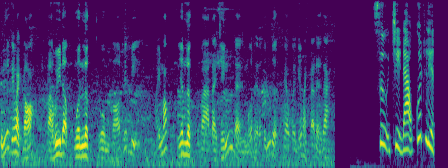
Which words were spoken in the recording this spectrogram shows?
đúng cái kế hoạch đó và huy động nguồn lực gồm có thiết bị, máy móc, nhân lực và tài chính để có thể đáp ứng được theo cái kế hoạch đã đề ra. Sự chỉ đạo quyết liệt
